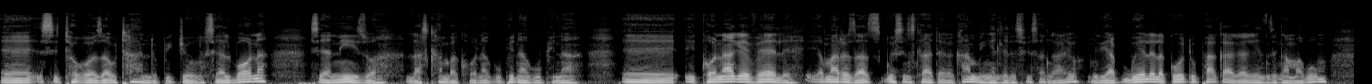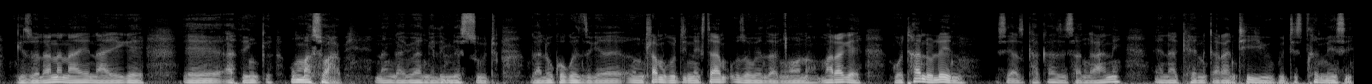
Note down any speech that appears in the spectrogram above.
Eh sithokoza uthando big joe. Siyalibona siyanizwa la sikhamba khona kuphi na kuphi na. Eh khona ke vele ama results kwesinye isikhathi akakhambi ngendlela esifisa ngayo. Ngiyabuyelela kodwa uphaka akakenzi ngamabomu ngizolana naye naye ke eh i think umaswabi nangabe ngelimi lesisuthu. Ngalokho kwenzeke mhlawumbe ukuthi next time uzokwenza ngcono. Mara ke ngothando lenu siyazikhakhazisa ngani and i can guarantee you ukuthi isichemesi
